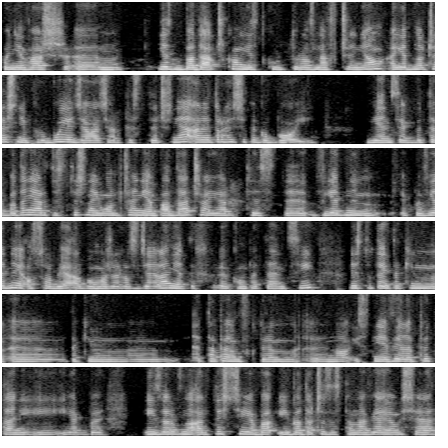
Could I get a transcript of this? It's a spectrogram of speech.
ponieważ jest badaczką, jest kulturoznawczynią, a jednocześnie próbuje działać artystycznie, ale trochę się tego boi. Więc jakby te badania artystyczne i łączenie badacza i artysty w jednym, jakby w jednej osobie, albo może rozdzielanie tych y, kompetencji jest tutaj takim, y, takim y, etapem, w którym no, istnieje wiele pytań i, i jakby i zarówno artyści, i badacze zastanawiają się,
